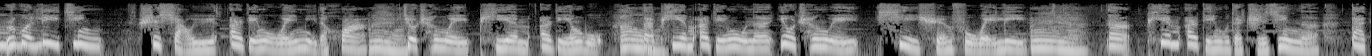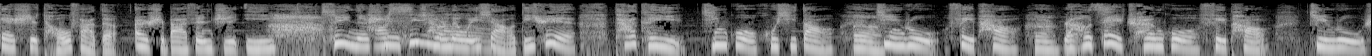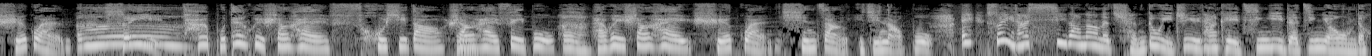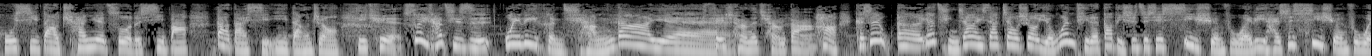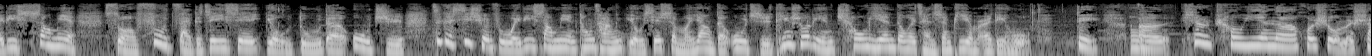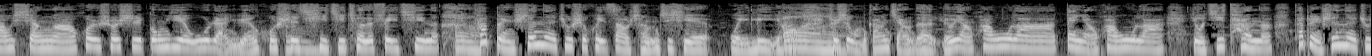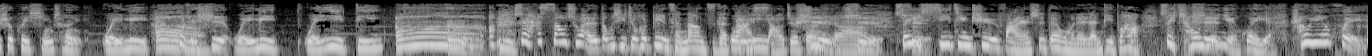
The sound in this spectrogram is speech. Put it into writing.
如果粒径是小于二点五微米的话，嗯，就称为 PM 二点五。那 PM 二点五呢，又称为细悬浮微粒。嗯，那 PM 二点五的直径呢，大概是头发的二十八分之一，所以呢是非常的微小。的确，它可以经过呼吸道，嗯，进入肺泡，嗯，然后再穿过肺泡。进入血管，啊所以它不但会伤害呼吸道、伤害肺部，嗯，还会伤害血管、心脏以及脑部。哎，所以它细到那样的程度，以至于它可以轻易的经由我们的呼吸道，穿越所有的细胞，到达血液当中。的确，所以它其实威力很强大耶，非常的强大。好，可是呃，要请教一下教授，有问题的到底是这些细悬浮微粒，还是细悬浮微粒上面所负载？的这一些有毒的物质，这个细悬浮微粒上面通常有些什么样的物质？听说连抽烟都会产生 PM 二点五。对，嗯，像抽烟啊，或是我们烧香啊，或者说是工业污染源，或是汽机车的废气呢，它本身呢就是会造成这些微粒哈，就是我们刚刚讲的硫氧化物啦、氮氧化物啦、有机碳呢，它本身呢就是会形成微粒，或者是微粒。微粒滴啊，嗯，所以它烧出来的东西就会变成那样子的大小，就对了。是，所以吸进去反而是对我们的人体不好。所以抽烟也会耶，抽烟会。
